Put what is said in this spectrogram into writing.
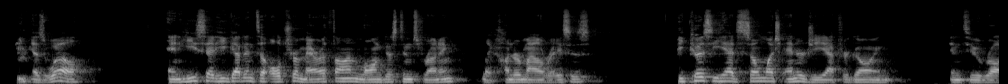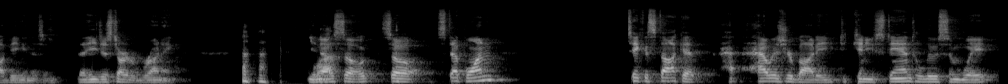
as well and he said he got into ultra marathon long distance running like 100 mile races because he had so much energy after going into raw veganism that he just started running. you wow. know, so so step one, take a stock at how is your body? Can you stand to lose some weight?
